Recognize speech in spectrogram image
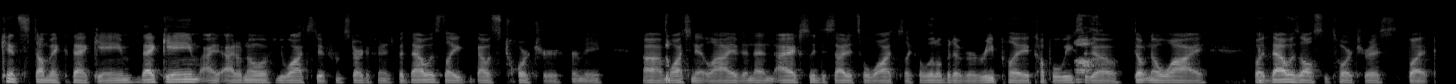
can't stomach that game. That game, I, I don't know if you watched it from start to finish, but that was like that was torture for me. Um, watching it live, and then I actually decided to watch like a little bit of a replay a couple weeks oh. ago. Don't know why, but that was also torturous. But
